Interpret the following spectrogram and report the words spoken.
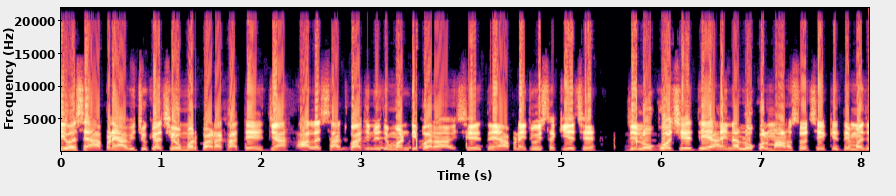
દિવસે આપણે આવી ચૂક્યા છીએ ઉમરપાડા ખાતે, જ્યાં હાલ શાકભાજીની જે મંડી ભરાય છે ત્યાં આપણે જોઈ શકીએ છીએ. જે લોકો છે તે અહીંના લોકલ માણસો છે કે તેમજ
